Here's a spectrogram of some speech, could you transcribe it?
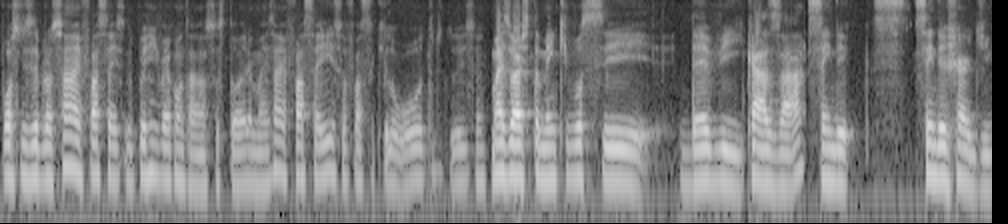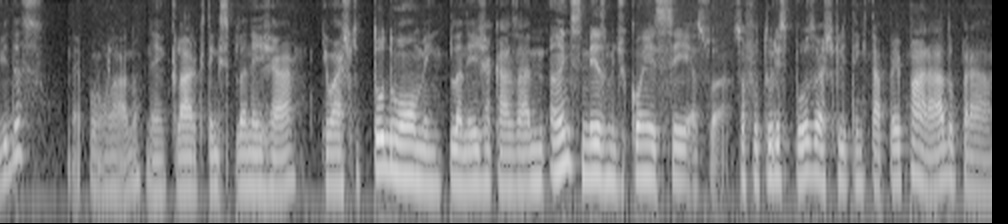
Posso dizer pra você, ah, faça isso. Depois a gente vai contar a nossa história, mas ah, faça isso, eu faço aquilo outro, tudo isso. Mas eu acho também que você deve casar sem, de, sem deixar dívidas, né, por um lado, né? Claro que tem que se planejar. Eu acho que todo homem planeja casar antes mesmo de conhecer a sua, sua futura esposa. Eu acho que ele tem que estar preparado para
